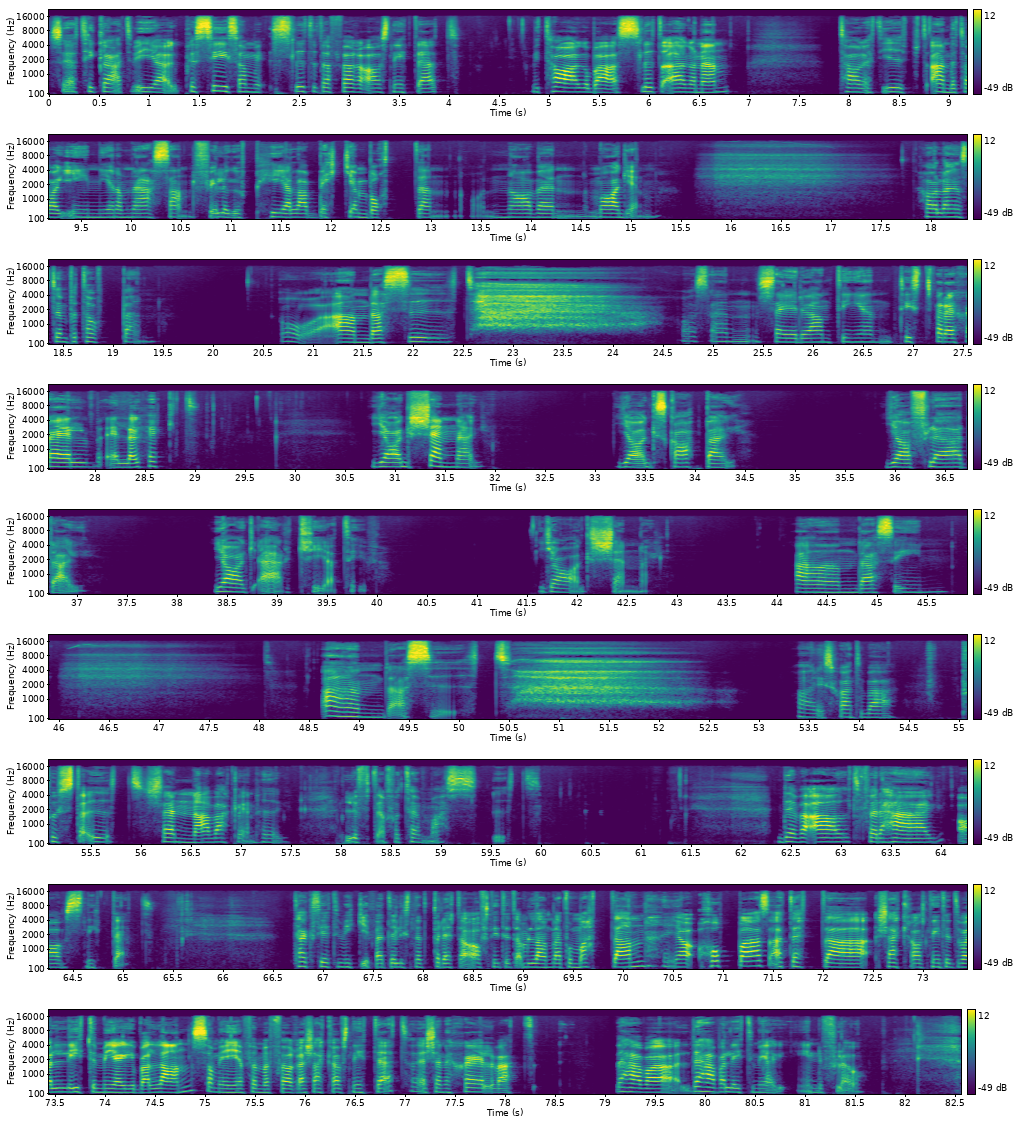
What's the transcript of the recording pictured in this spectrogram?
Så jag tycker att vi gör precis som i slutet av förra avsnittet. Vi tar och bara sluter ögonen, tar ett djupt andetag in genom näsan, fyller upp hela bäckenbotten och naveln, magen. Håller en stund på toppen och andas ut. Och sen säger du antingen tyst för dig själv eller högt. Jag känner. Jag skapar. Jag flödar. Jag är kreativ. Jag känner. Andas in. Andas ut. Oh, det är så skönt att bara pusta ut. Känna verkligen hur luften får tömmas ut. Det var allt för det här avsnittet. Tack så jättemycket för att du har lyssnat på detta avsnittet av Landa på mattan. Jag hoppas att detta chakraavsnittet var lite mer i balans om jag jämför med förra chakraavsnittet. Jag känner själv att det här var, det här var lite mer in the flow.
